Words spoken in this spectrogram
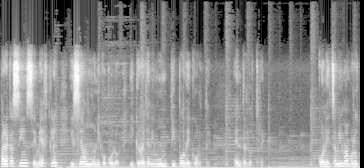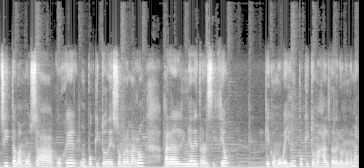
para que así se mezclen y sea un único color y que no haya ningún tipo de corte entre los tres. Con esta misma brochita vamos a coger un poquito de sombra marrón para la línea de transición que como veis es un poquito más alta de lo normal.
